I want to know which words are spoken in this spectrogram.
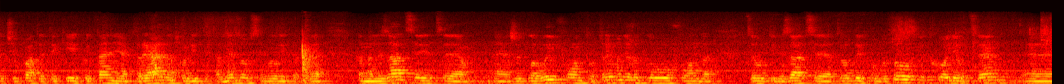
зачіпати такі питання, як реальна політика, не зовсім велика. Це каналізації, це е, житловий фонд, утримання житлового фонду, це утилізація твердих побутових відходів, це е,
